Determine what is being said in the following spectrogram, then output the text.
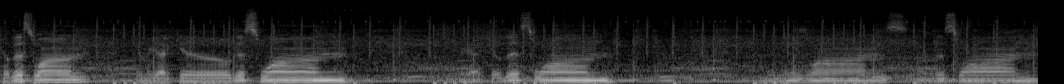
Kill this one. Then we gotta kill this one. We gotta kill this one. And these ones. And this one.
